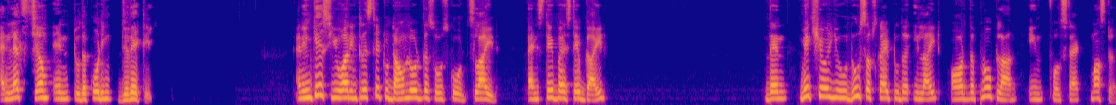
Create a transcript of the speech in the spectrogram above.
and let's jump into the coding directly. And in case you are interested to download the source code, slide and step-by-step -step guide, then make sure you do subscribe to the Elite or the Pro plan in Full Stack Master.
